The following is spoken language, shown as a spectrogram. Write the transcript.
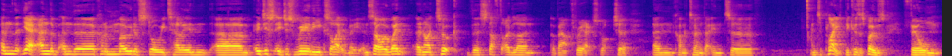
and the, yeah, and the and the kind of mode of storytelling, um, it just it just really excited me, and so I went and I took the stuff that I'd learned about three act structure and kind of turned that into into plays because I suppose film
